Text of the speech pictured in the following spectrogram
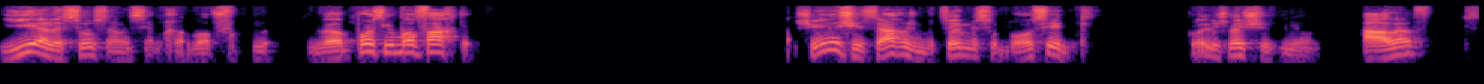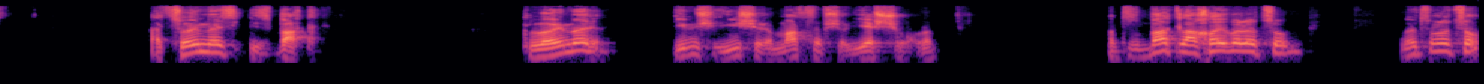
יהיה לסוס לשמחה, והפוסק בהופכתי. השני שיצטרך בצוי מסובוסית, כל שלושת מיון. א', הצוימס יסבק. כלומר, אם שיש מצב של יש שולם, אז תסבט לאחוי ולצום. לא צריך לצום.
